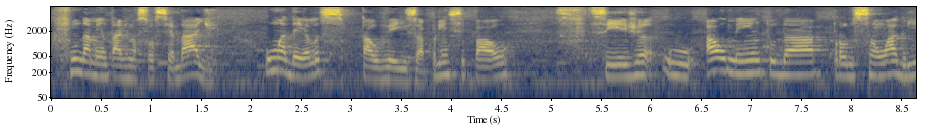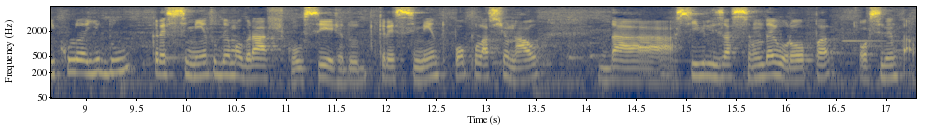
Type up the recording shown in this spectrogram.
fundamentais na sociedade, uma delas, talvez a principal, seja o aumento da produção agrícola e do crescimento demográfico, ou seja, do crescimento populacional da civilização da Europa Ocidental.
